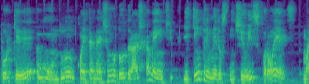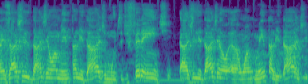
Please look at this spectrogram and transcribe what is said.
porque o mundo com a internet mudou drasticamente. E quem primeiro sentiu isso foram eles. Mas a agilidade é uma mentalidade muito diferente. A agilidade é uma mentalidade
